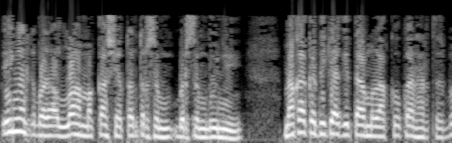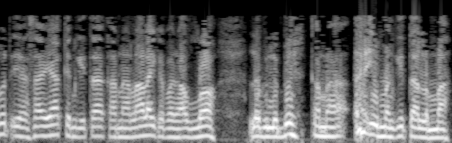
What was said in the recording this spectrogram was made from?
ingat kepada Allah maka syaitan bersembunyi. Maka ketika kita melakukan hal tersebut ya saya yakin kita karena lalai kepada Allah lebih-lebih karena iman kita lemah.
